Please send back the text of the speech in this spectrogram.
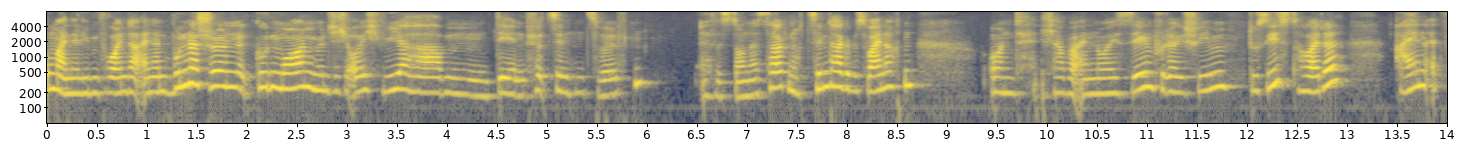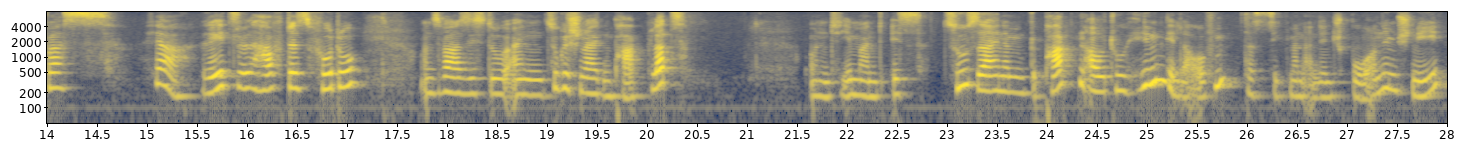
meine lieben Freunde, einen wunderschönen guten Morgen wünsche ich euch. Wir haben den 14.12. Es ist Donnerstag, noch zehn Tage bis Weihnachten. Und ich habe ein neues Seelenfutter geschrieben. Du siehst heute ein etwas, ja, rätselhaftes Foto. Und zwar siehst du einen zugeschneiten Parkplatz. Und jemand ist zu seinem geparkten Auto hingelaufen. Das sieht man an den Sporen im Schnee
